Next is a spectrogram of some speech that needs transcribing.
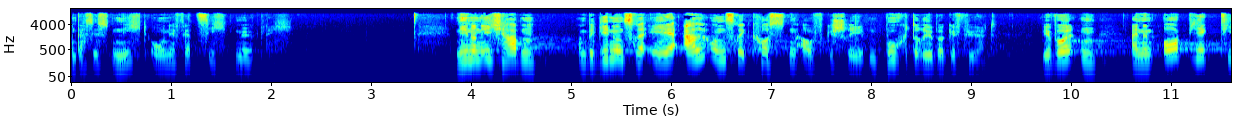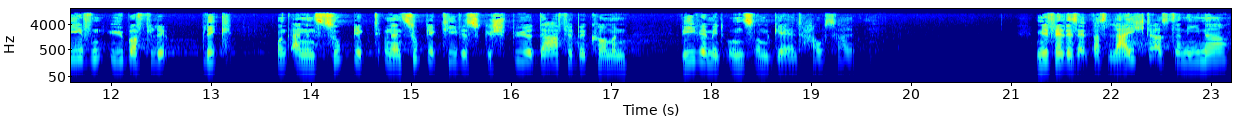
Und das ist nicht ohne Verzicht möglich. Nina und ich haben am Beginn unserer Ehe all unsere Kosten aufgeschrieben, Buch darüber geführt. Wir wollten einen objektiven Überblick und, einen Subjekt, und ein subjektives Gespür dafür bekommen, wie wir mit unserem Geld haushalten. Mir fällt es etwas leichter als der Nina.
